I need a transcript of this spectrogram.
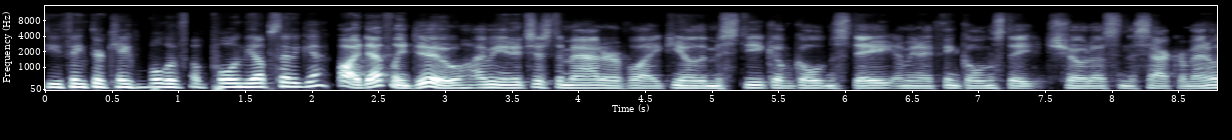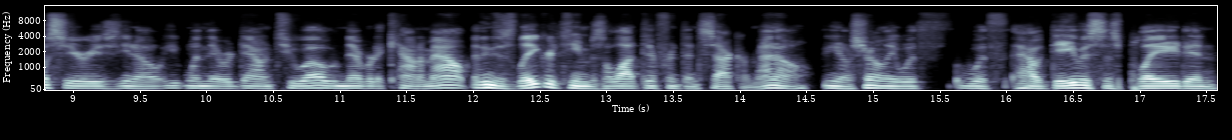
do you think they're capable of, of pulling the upset again? Oh, I definitely do. I mean, it's just a matter of like, you know, the mystique of Golden State. I mean, I think Golden State showed us in the Sacramento series, you know, when they were down 2-0, never to count them out. I think this Laker team is a lot different than Sacramento, you know, certainly with with how Davis has played. And,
